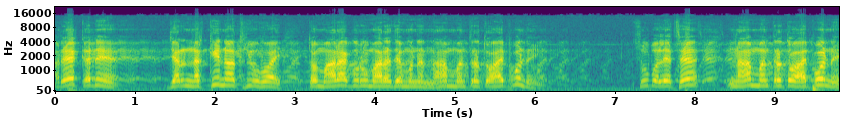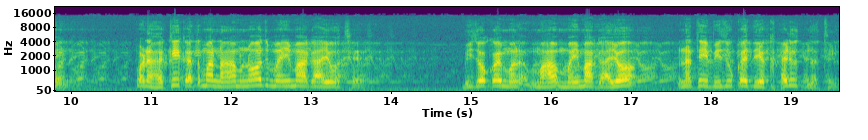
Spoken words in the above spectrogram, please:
હરેકને જ્યારે નક્કી ન થયું હોય તો મારા ગુરુ મહારાજે મને નામ મંત્ર તો આપ્યો નહીં. શું બોલે છે? નામ મંત્ર તો આપ્યો નહીં. પણ હકીકતમાં નામનો જ મહિમા ગાયો છે. બીજો કોઈ મહિમા ગાયો નથી, બીજું કોઈ દેખાડ્યું જ નથી.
